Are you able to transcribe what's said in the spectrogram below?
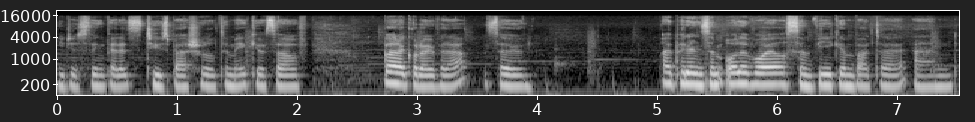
you just think that it's too special to make yourself. But I got over that, so I put in some olive oil, some vegan butter and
